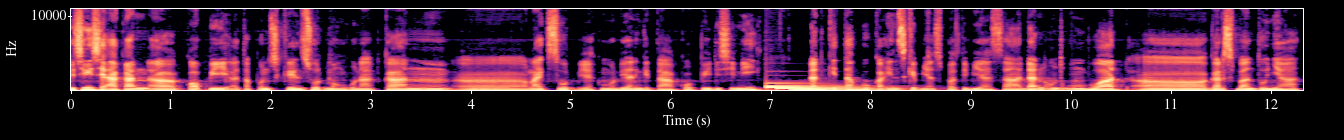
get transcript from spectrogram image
di sini saya akan uh, copy ataupun screenshot menggunakan uh, like shoot ya. Kemudian kita copy di sini dan kita buka Inkscape-nya seperti biasa dan untuk membuat uh, garis bantunya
